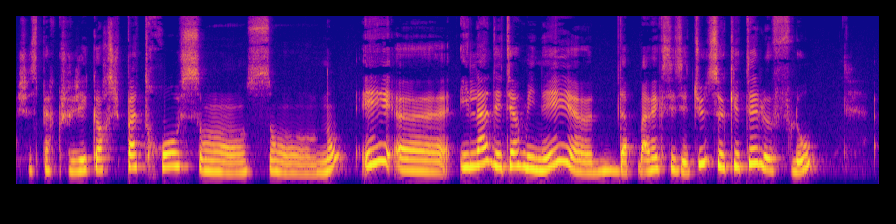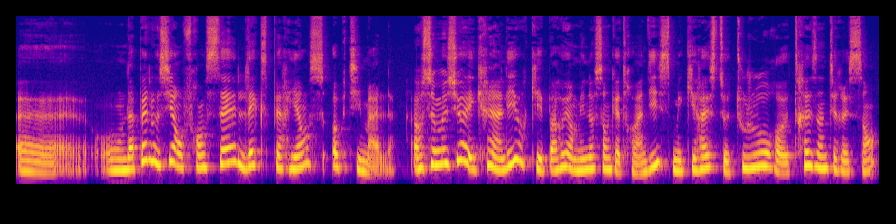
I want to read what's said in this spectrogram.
j'espère que je n'écorche pas trop son, son nom. Et euh, il a déterminé, avec ses études, ce qu'était le flow. Euh, on l'appelle aussi en français l'expérience optimale. Alors ce monsieur a écrit un livre qui est paru en 1990, mais qui reste toujours euh, très intéressant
